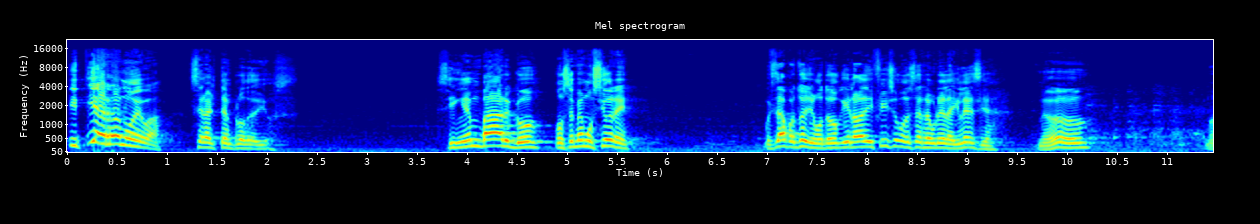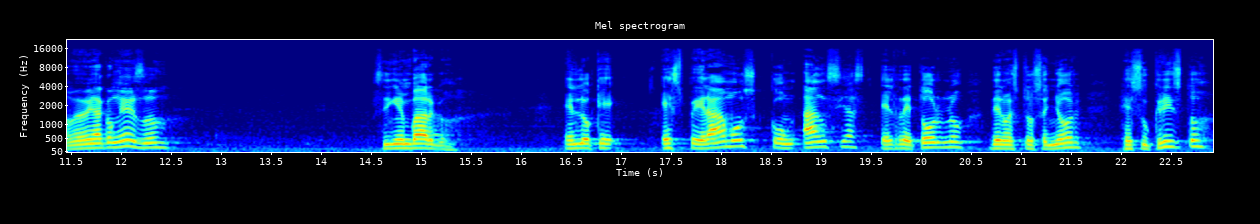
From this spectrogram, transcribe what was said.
y tierra nueva, será el templo de Dios. Sin embargo, no se me emocione. Pues ya, pues yo no tengo que ir al edificio donde se reúne la iglesia. No, no me venga con eso. Sin embargo, en lo que esperamos con ansias el retorno de nuestro Señor Jesucristo,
